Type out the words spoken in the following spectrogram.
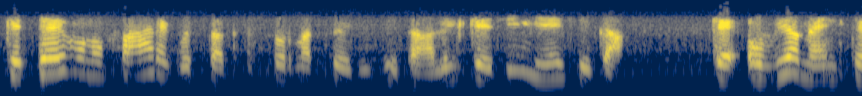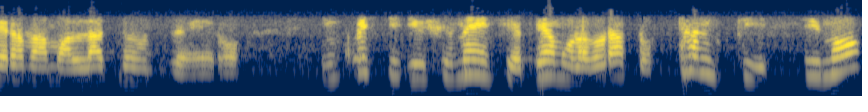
che devono fare questa trasformazione digitale, il che significa che ovviamente eravamo all'anno zero in questi dieci mesi abbiamo lavorato tantissimo,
